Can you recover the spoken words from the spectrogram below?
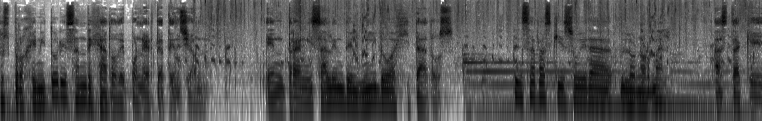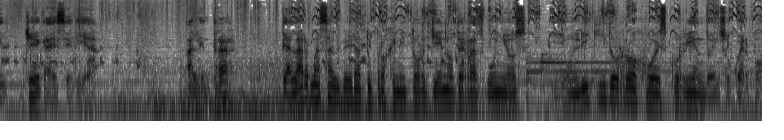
Tus progenitores han dejado de ponerte atención. Entran y salen del nido agitados. Pensabas que eso era lo normal, hasta que llega ese día. Al entrar, te alarmas al ver a tu progenitor lleno de rasguños y un líquido rojo escurriendo en su cuerpo.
